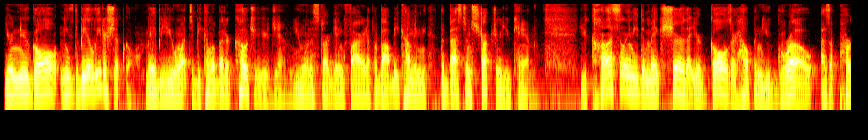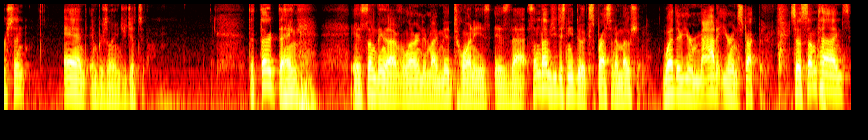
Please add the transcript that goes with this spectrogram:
your new goal needs to be a leadership goal. Maybe you want to become a better coach at your gym. You want to start getting fired up about becoming the best instructor you can. You constantly need to make sure that your goals are helping you grow as a person and in Brazilian Jiu Jitsu. The third thing is something that I've learned in my mid 20s is that sometimes you just need to express an emotion, whether you're mad at your instructor. So sometimes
